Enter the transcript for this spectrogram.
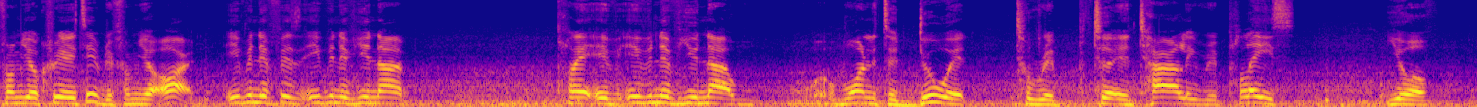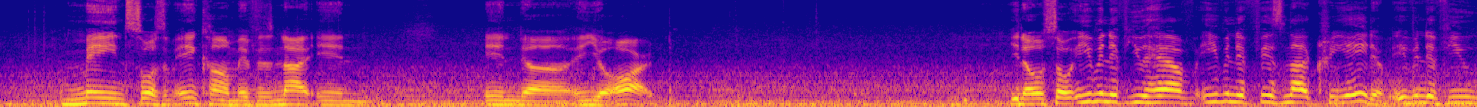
from your creativity, from your art. Even if it's even if you're not if, even if you're not wanted to do it to re- to entirely replace your main source of income if it's not in in uh, in your art. You know, so even if you have, even if it's not creative, even if you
